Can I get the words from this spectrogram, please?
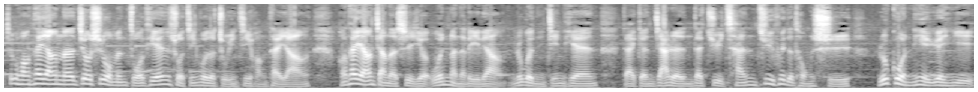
这个黄太阳呢，就是我们昨天所经过的主印记黄太阳。黄太阳讲的是一个温暖的力量。如果你今天在跟家人在聚餐聚会的同时，如果你也愿意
